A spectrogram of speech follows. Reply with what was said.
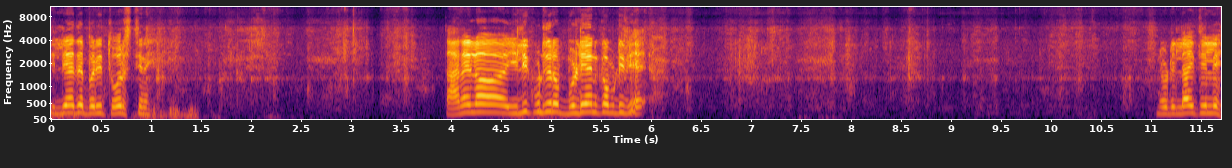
ಇಲ್ಲೇ ಅದೇ ಬರೀ ತೋರಿಸ್ತೀನಿ. ತಾನೇಲೋ ಇಲ್ಲಿ ಕುಡಿದಿರೋ ಬುಲ್ಡೆ ಅನ್ಕೊಬಿಟ್ಟಿದೆ ನೋಡಿ ಇಲ್ಲ ಆಯ್ತು ಇಲ್ಲಿ.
